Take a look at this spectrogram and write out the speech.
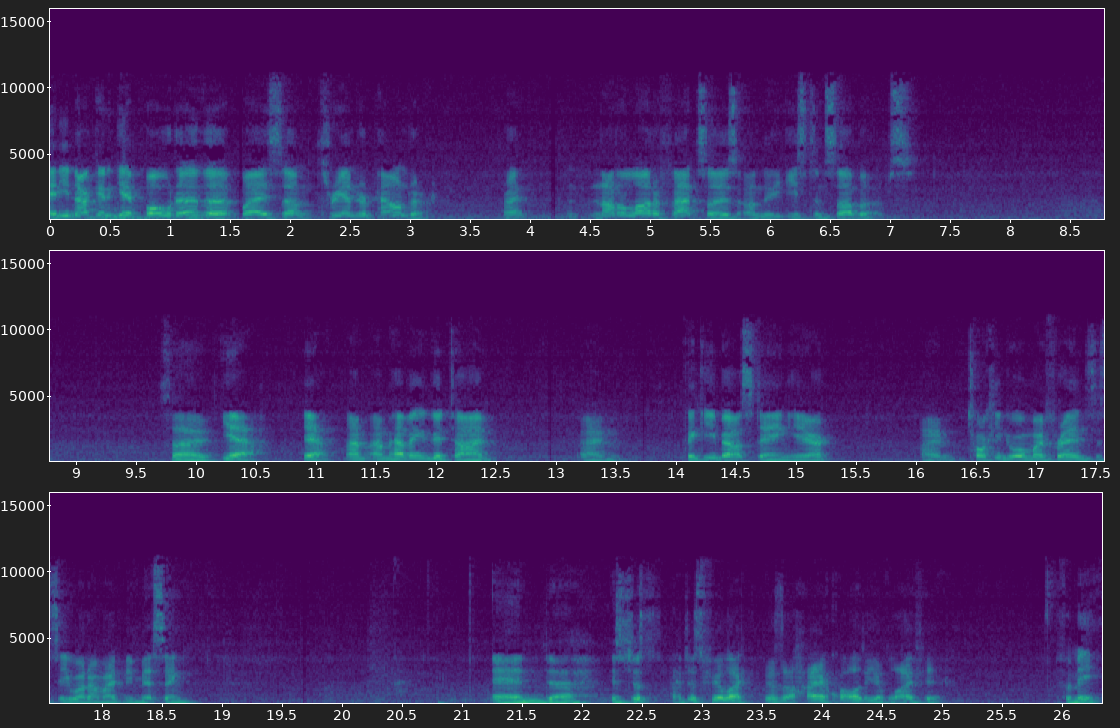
and you're not going to get bowled over by some 300 pounder, right? Not a lot of fatzos on the eastern suburbs. So, yeah, yeah, I'm, I'm having a good time. I'm thinking about staying here. I'm talking to all my friends to see what I might be missing. And uh, it's just, I just feel like there's a higher quality of life here for me.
